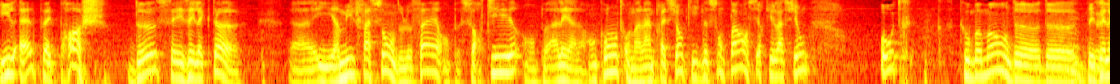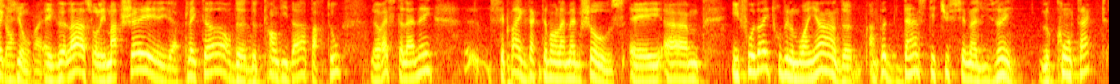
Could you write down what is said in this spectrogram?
il, elle peut être proche de ses électeurs. il y a mille façons de le faire. On peut sortir, on peut aller à la rencontre. On a l'impression qu'ils ne sont pas en circulation autre au moment de, mmh. des élections. Et que là, sur les marchés, il y a pléthore de, de candidats partout. Le reste de l'année, euh, c'est pas exactement la même chose. Et euh, il faudrait trouver le moyen de un peu d'institutionnaliser le contact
